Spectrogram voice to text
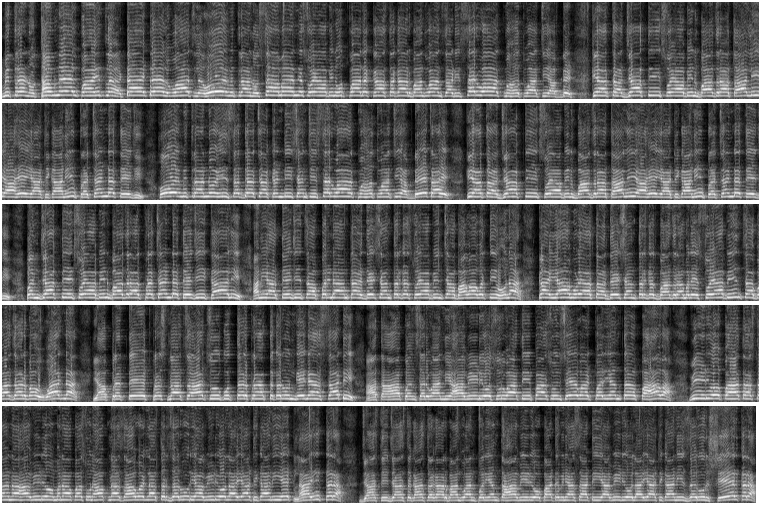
मित्रांनो थांबनेल पाहितलं टायटल वाचलं. होय मित्रांनो सामान्य सोयाबीन उत्पादक कास्तकार बांधवांसाठी सर्वात महत्वाची अपडेट की आता जागतिक सोयाबीन बाजारात आली आहे या ठिकाणी प्रचंड तेजी. होय मित्रांनो ही सध्याच्या कंडिशनची सर्वात महत्वाची अपडेट आहे. की आता जागतिक सोयाबीन बाजारात आली आहे या ठिकाणी प्रचंड तेजी पण जागतिक सोयाबीन बाजारात प्रचंड तेजी का आली आणि या तेजीचा परिणाम काय देशांतर्गत सोयाबीनच्या भावावरती होणार? काय यामुळे आता देशांतर्गत बाजारामध्ये सोयाबीनचा बाजारभाव वाढणार? या प्रत्येक प्रश्नाचं अचूक उत्तर प्राप्त करून घेण्यासाठी आता आपण सर्वांनी हा व्हिडिओ सुरुवातीपासून शेवटपर्यंत पाहावा. व्हिडिओ पाहत असताना हा व्हिडिओ मनापासून आपणास आवडला तर जरूर या व्हिडिओला या ठिकाणी एक लाईक करा. जास्तीत जास्त कास्तकार बांधवांपर्यंत हा व्हिडिओ पाठविण्यासाठी या व्हिडिओला या ठिकाणी जरूर शेअर करा.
